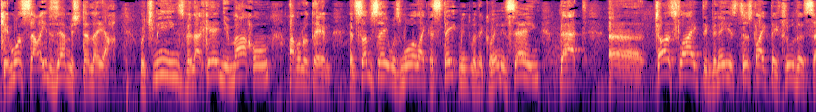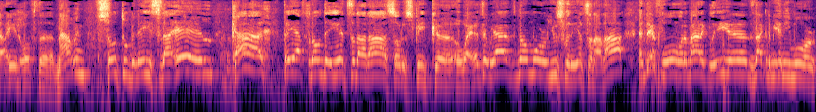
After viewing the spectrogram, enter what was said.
כמו שעיר זה המשתלח which means v'lachen yimachu avonoteim. And some say it was more like a statement where the Kohen is saying that uh, just like the Bnei just like they threw the Sa'ir off the mountain, so too Bnei Israel, kach, they have thrown the Yetzirah, so to speak, uh, away. That's it, we have no more use for the Yetzirah, and therefore, automatically, uh, there's not going to be any more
